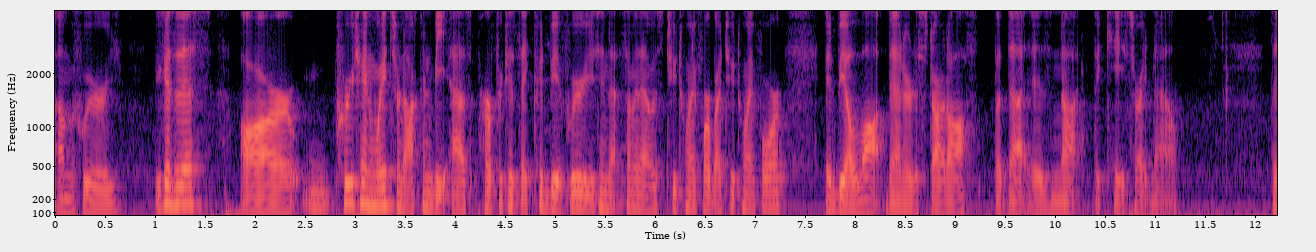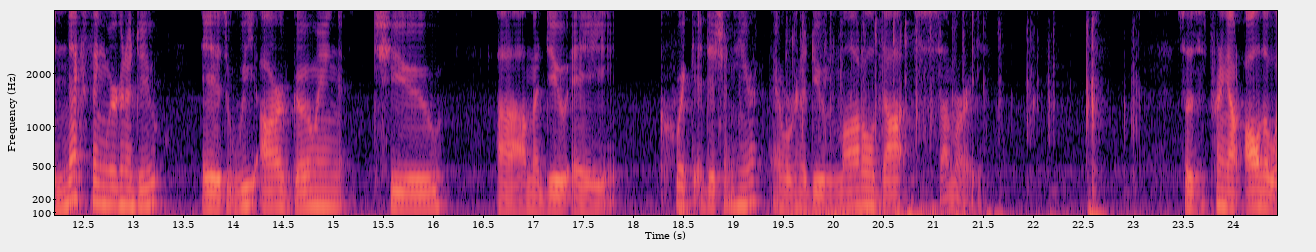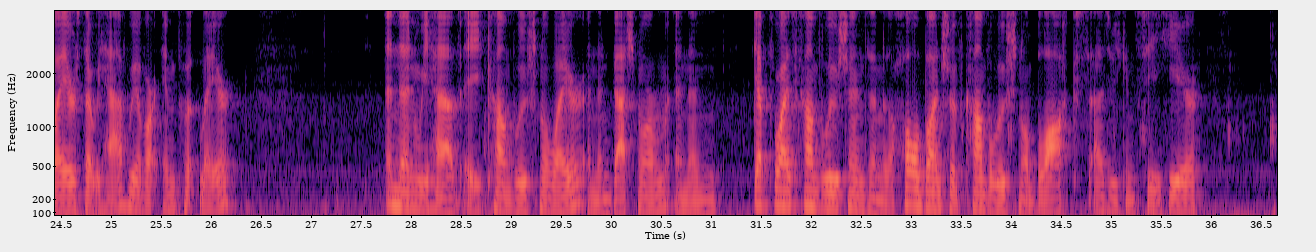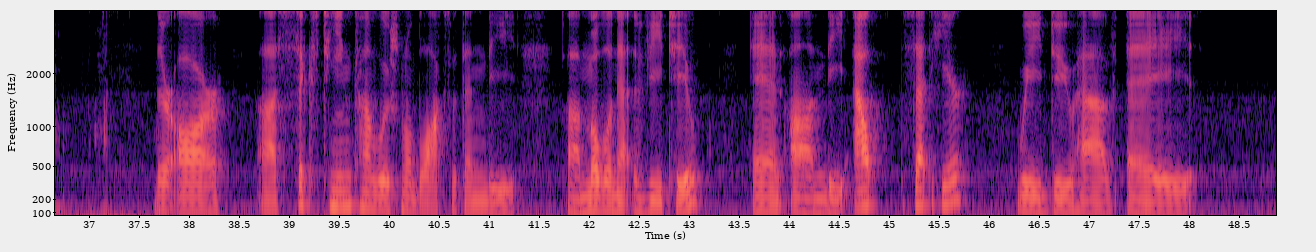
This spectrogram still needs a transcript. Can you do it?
Um, if we were, because of this, our pre-trained weights are not going to be as perfect as they could be if we were using that something that was 224 by 224. It'd be a lot better to start off, but that is not the case right now. The next thing we're going to do is we are going to, uh, I'm going to do a quick addition here, and we're going to do model.summary. So this is printing out all the layers that we have. We have our input layer, and then we have a convolutional layer, and then batch norm, and then depthwise convolutions, and a whole bunch of convolutional blocks, as we can see here. There are uh, 16 convolutional blocks within the uh, MobileNet V2, and on the outset here, we do have a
